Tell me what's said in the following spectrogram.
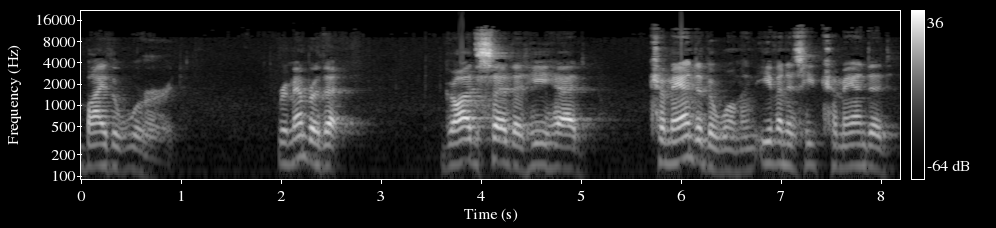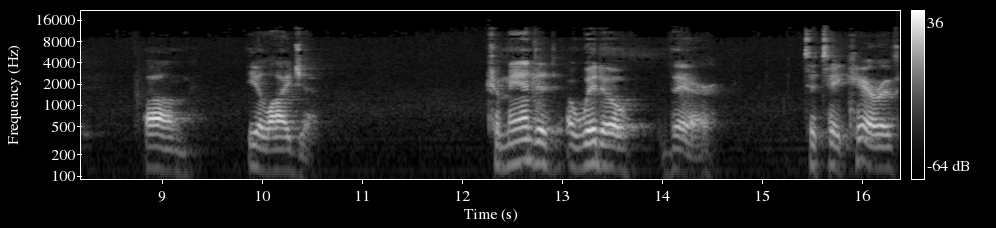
by the Word. Remember that God said that He had commanded the woman, even as He commanded um, Elijah, commanded a widow there to take care of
